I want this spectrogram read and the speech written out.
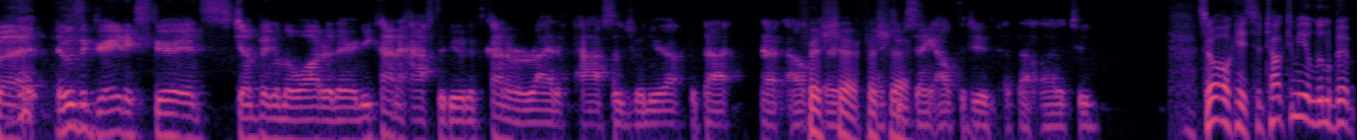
but it was a great experience jumping in the water there, and you kind of have to do it. It's kind of a rite of passage when you're up at that that altitude. for sure, for I sure. saying altitude at that latitude. So okay, so talk to me a little bit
